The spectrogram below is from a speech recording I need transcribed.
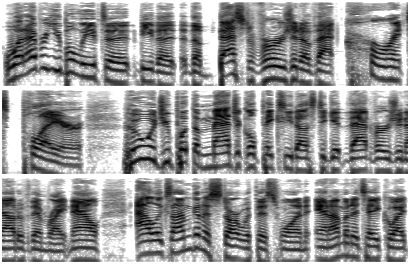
Whatever you believe to be the the best version of that current player. Who would you put the magical pixie dust to get that version out of them right now? Alex, I'm going to start with this one, and I'm going to take what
